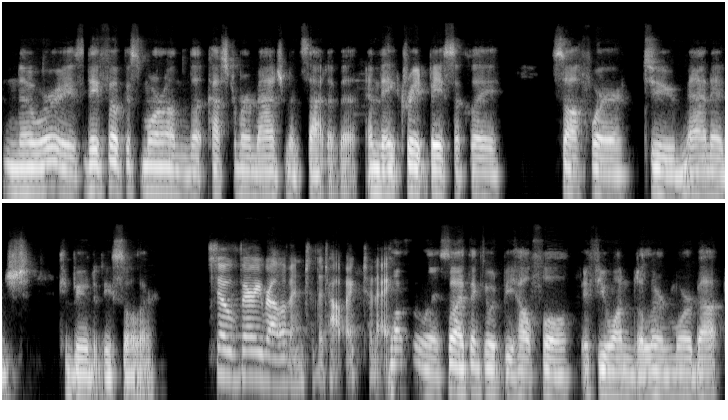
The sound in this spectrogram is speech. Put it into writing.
no worries they focus more on the customer management side of it and they create basically software to manage community solar so very relevant to the topic today. Definitely. So i think it would be helpful if you wanted to learn more about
